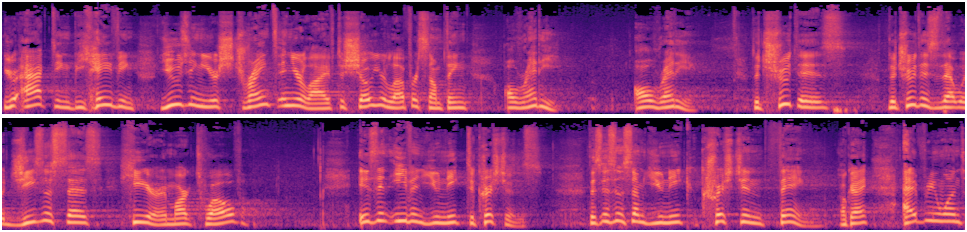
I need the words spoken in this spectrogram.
You're acting, behaving, using your strength in your life to show your love for something already. Already. The truth is, the truth is that what Jesus says here in Mark 12 isn't even unique to Christians. This isn't some unique Christian thing, okay? Everyone's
